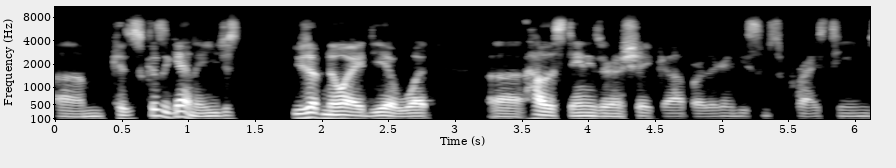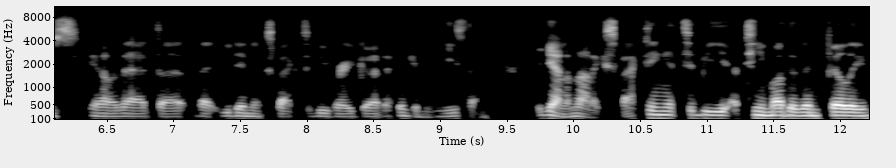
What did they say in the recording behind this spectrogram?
because um, because again you just you just have no idea what. Uh, how the standings are going to shake up? Are there going to be some surprise teams, you know, that uh, that you didn't expect to be very good? I think in the East, I'm, again, I'm not expecting it to be a team other than Philly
